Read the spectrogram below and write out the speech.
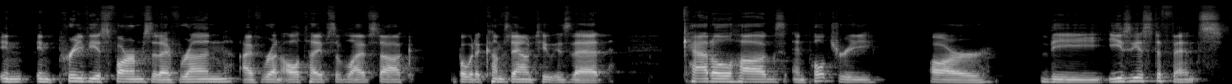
in in previous farms that I've run, I've run all types of livestock. But what it comes down to is that cattle, hogs, and poultry are the easiest defense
